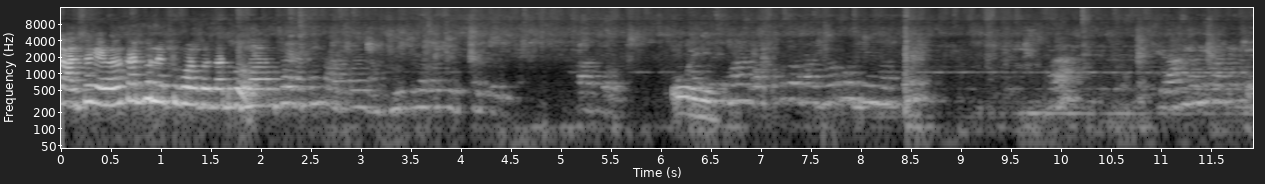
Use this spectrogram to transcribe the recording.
লাল শাক এভাবে কাটবো না একটু বড় করে কাটবো? ওরে তোমার কতগুলো রান্না করবি না হ্যাঁ রান্না করবে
